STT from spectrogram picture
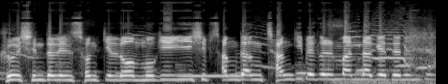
그 신들린 손길로 무기 23강 장기백을 만나게 되는데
